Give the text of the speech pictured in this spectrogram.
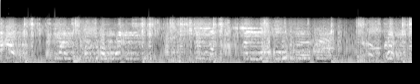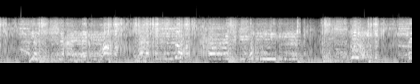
Now, now, now, now, Oh, my God.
